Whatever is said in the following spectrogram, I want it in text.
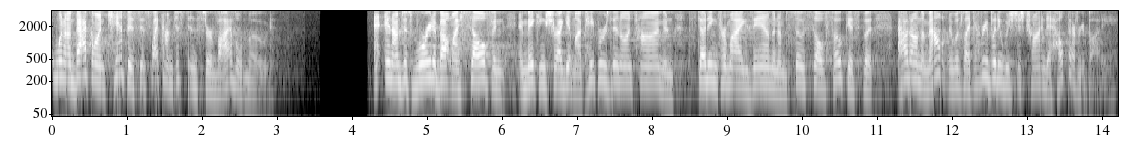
when I'm back on campus, it's like I'm just in survival mode. And I'm just worried about myself and, and making sure I get my papers in on time and studying for my exam, and I'm so self focused. But out on the mountain, it was like everybody was just trying to help everybody.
